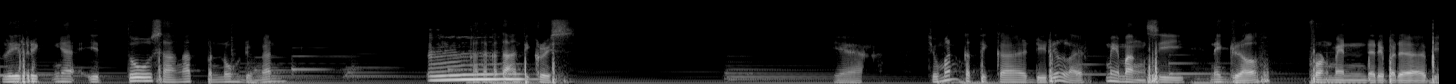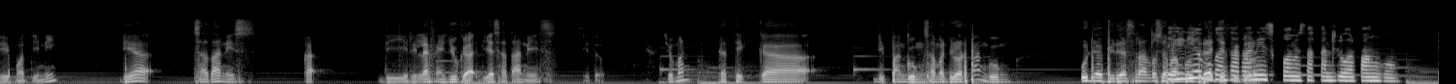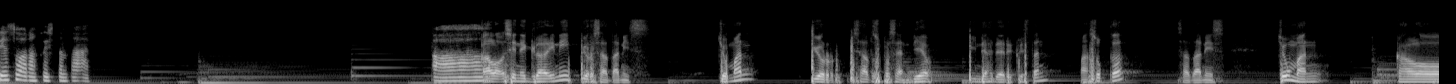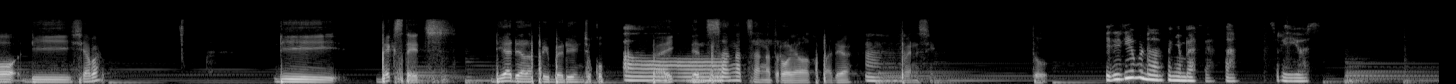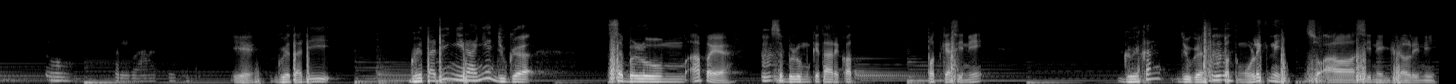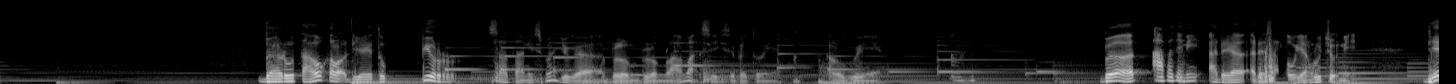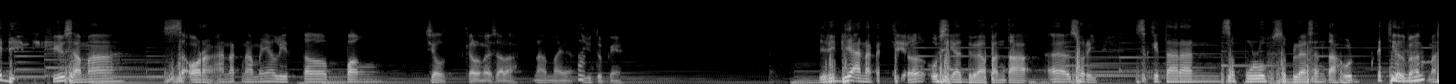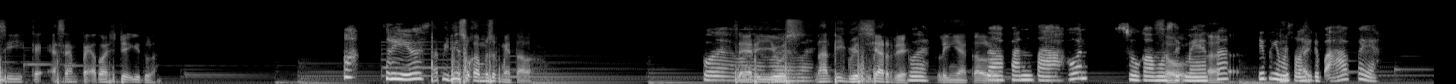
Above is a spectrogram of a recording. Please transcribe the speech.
liriknya itu sangat penuh dengan kata-kata Hmm. antikris ya cuman ketika di real life memang si Negralf frontman daripada Behemoth ini dia satanis di real life-nya juga dia satanis gitu Cuman ketika di panggung sama di luar panggung udah beda 180 Jadi dia derajat bukan gitu satanis kalau misalkan di luar panggung. Dia seorang Kristen taat. Ah, Kalau si Negral ini pure satanis. Cuman pure 100% dia pindah dari Kristen masuk ke satanis. Cuman kalau di siapa? Di backstage dia adalah pribadi yang cukup oh, baik dan sangat-sangat royal kepada hmm. fansnya. Jadi dia beneran penyembah setan. Serius. Tuh, ngeri banget sih. Iya, gue tadi gue tadi ngiranya juga sebelum apa ya? Mm. Sebelum kita record podcast ini gue kan juga sempet ngulik nih soal si Negral ini. Baru tahu kalau dia itu pure satanisme juga belum belum lama sih sebetulnya kalau gue ya. Hmm. But Apa ini ada ada satu yang lucu nih. Dia di interview sama seorang anak namanya Little Peng Child kalau nggak salah namanya Oh. YouTube-nya. Jadi dia anak kecil usia 8 tahun sorry sekitaran 10 11-an tahun, kecil Mhm. banget masih kayak SMP atau SD gitu lah. Serius? Tapi dia suka musik metal. Boleh, Serius. boleh, boleh. Nanti gue share deh Boleh. linknya ke lu. 8 tahun suka musik So, metal. uh, dia punya masalah hidup apa ya?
